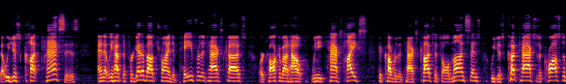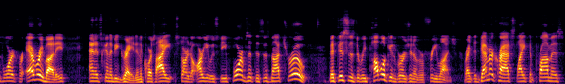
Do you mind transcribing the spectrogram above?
that we just cut taxes and that we have to forget about trying to pay for the tax cuts or talk about how we need tax hikes to cover the tax cuts. It's all nonsense. We just cut taxes across the board for everybody and it's going to be great. And of course, I started to argue with Steve Forbes that this is not true, that this is the Republican version of a free lunch, right? The Democrats like to promise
